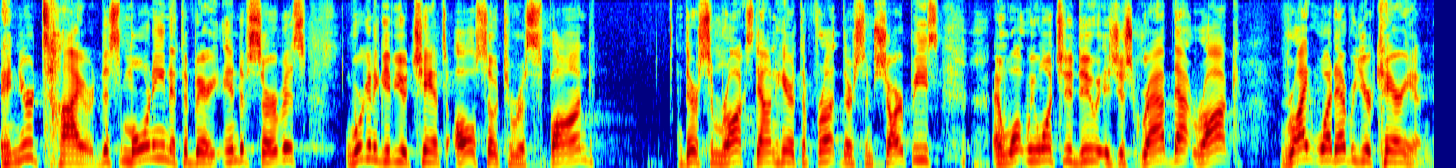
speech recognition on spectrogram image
and you're tired. This morning at the very end of service, we're going to give you a chance also to respond. There's some rocks down here at the front, there's some Sharpies. And what we want you to do is just grab that rock, write whatever you're carrying,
